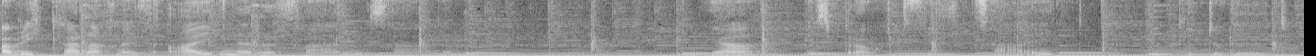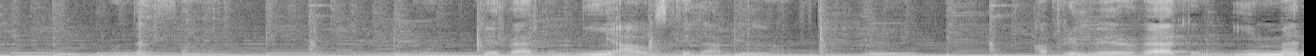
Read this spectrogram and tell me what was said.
aber ich kann auch aus eigener Erfahrung sagen, ja, es braucht viel Zeit, Geduld und Erfahrung. Und wir werden nie ausgelernt haben. Aber wir werden immer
